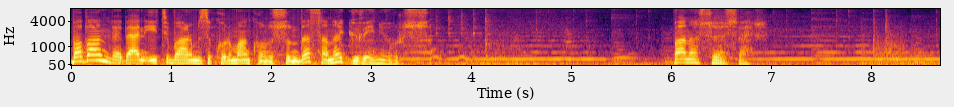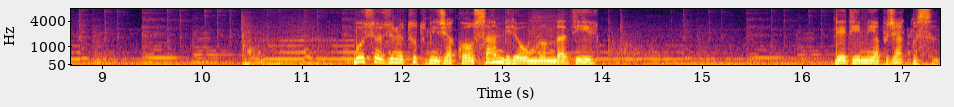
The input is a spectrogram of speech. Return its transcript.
Baban ve ben itibarımızı koruman konusunda sana güveniyoruz. Bana söz ver. Bu sözünü tutmayacak olsam bile umurumda değil. Dediğimi yapacak mısın?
